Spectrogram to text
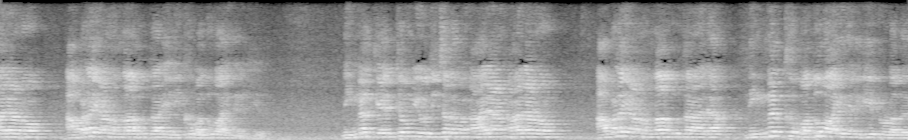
ആരാണോ അവളെയാണ് അള്ളാഹുത്താൻ എനിക്ക് വധുവായി നൽകിയത്. നിങ്ങൾക്ക് ഏറ്റവും യോജിച്ചത് ആരാ ആരാണോ അവളെയാണ് അള്ളാഹു താല നിങ്ങൾക്ക് വധുവായി നൽകിയിട്ടുള്ളത്.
